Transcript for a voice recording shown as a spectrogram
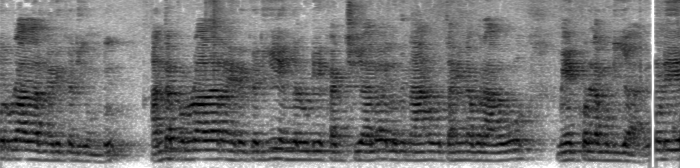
பொருளாதார நெருக்கடி உண்டு. அந்த பொருளாதார நெருக்கடியை எங்களுடைய கட்சியாலோ அல்லது நாங்கள் தனிநபராகவோ மேற்கொள்ள முடியாது. என்னுடைய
